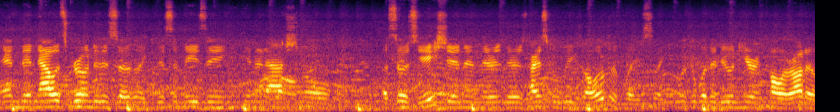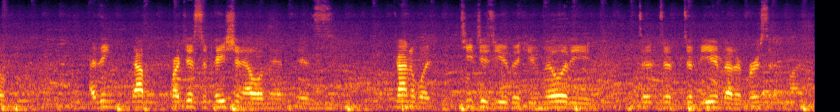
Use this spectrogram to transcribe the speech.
and then now it's grown to this uh, like this amazing international association, and there, there's high school leagues all over the place. Like look at what they're doing here in Colorado. I think that participation element is kind of what teaches you the humility to, to, to be a better person in life.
